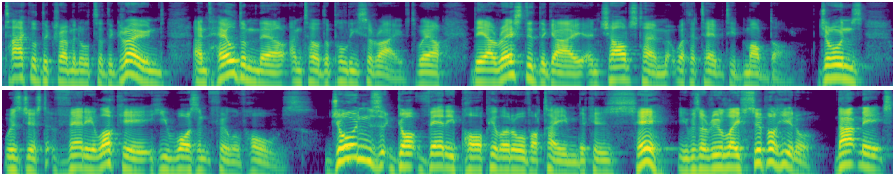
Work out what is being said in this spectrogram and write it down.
tackled the criminal to the ground and held him there until the police arrived, where they arrested the guy and charged him with attempted murder. Jones was just very lucky he wasn't full of holes. Jones got very popular over time because, hey, he was a real life superhero. That makes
